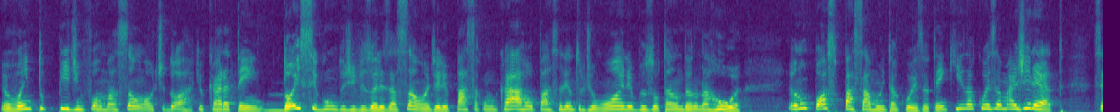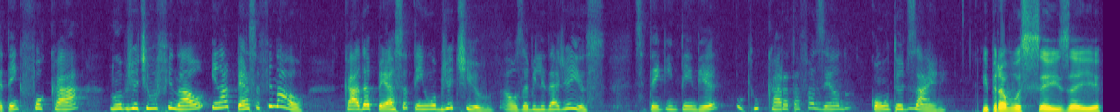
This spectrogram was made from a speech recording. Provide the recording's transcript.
Eu vou entupir de informação outdoor que o cara tem dois segundos de visualização, onde ele passa com um carro, passa dentro de um ônibus ou está andando na rua. Eu não posso passar muita coisa, eu tenho que ir na coisa mais direta. Você tem que focar no objetivo final e na peça final. Cada peça tem um objetivo. A usabilidade é isso. Você tem que entender o que o cara está fazendo com o teu design. E para vocês aí,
